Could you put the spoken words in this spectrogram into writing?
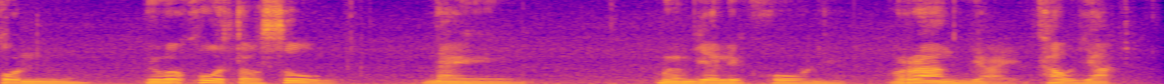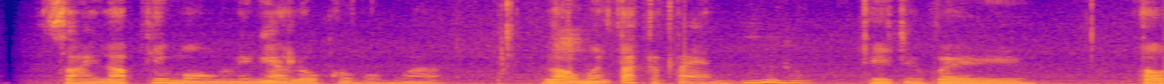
คนหรือว่าคู่ต่อสู้ในเมืองเยริโคเนี่ยร่างใหญ่เท่ายักษ์สายลับที่มองในแง่ลบเขาบอกว่า เราเหมือนตั๊กแตนที่จะไปต่อ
